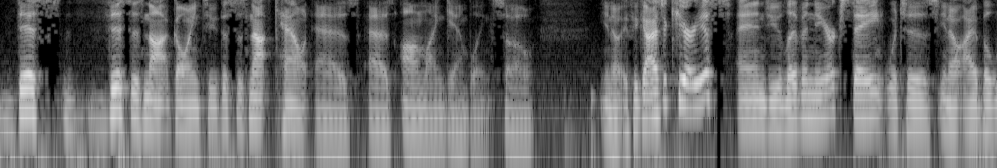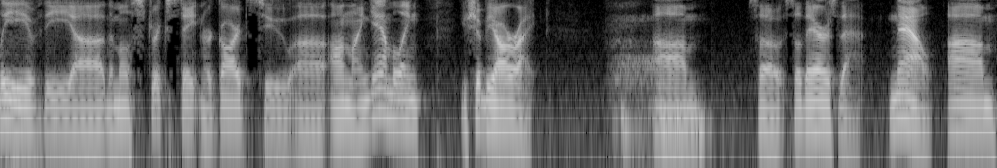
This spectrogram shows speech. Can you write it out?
this this is not going to. This does not count as as online gambling. So. You know, if you guys are curious and you live in New York State, which is, you know, I believe the uh, the most strict state in regards to uh, online gambling, you should be all right. Um, so so there's that. Now, um,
